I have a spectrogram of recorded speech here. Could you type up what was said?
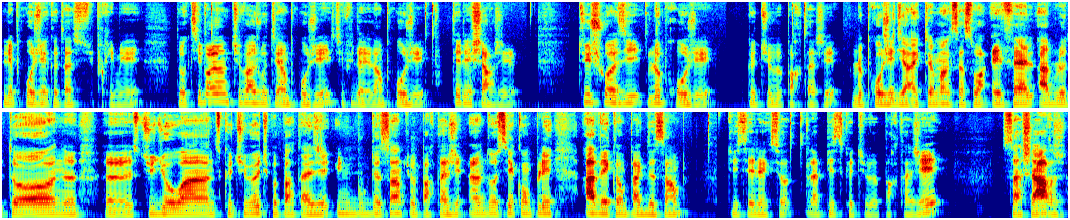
les projets que tu as supprimés. Donc, si par exemple tu vas ajouter un projet, il suffit d'aller dans Projet, télécharger, tu choisis le projet, que tu veux partager. Le projet directement, que ce soit FL, Ableton, euh, Studio One, ce que tu veux, tu peux partager une boucle de samples, tu peux partager un dossier complet avec un pack de samples. Tu sélectionnes la piste que tu veux partager, ça charge.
